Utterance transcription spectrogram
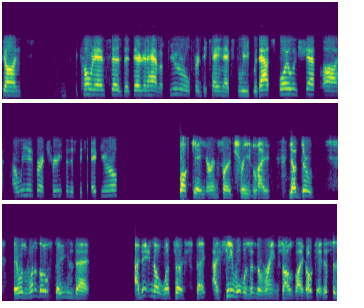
done. Konnan says that they're going to have a funeral for Decay next week. Without spoiling, Chef, uh, are we in for a treat for this Decay funeral? Fuck yeah, you're in for a treat. Like, yo, dude, it was one of those things that I didn't know what to expect. I seen what was in the ring, so I was like, okay, this is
